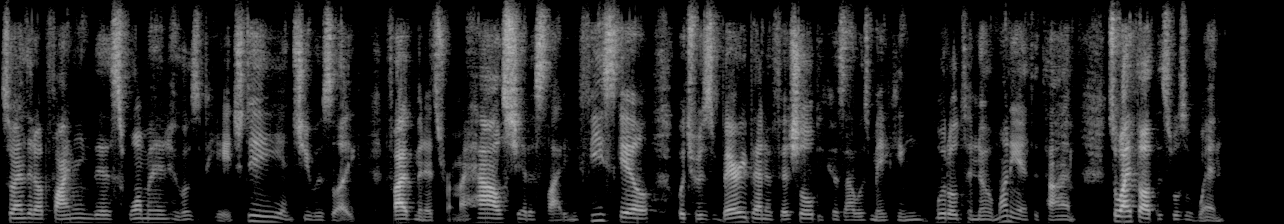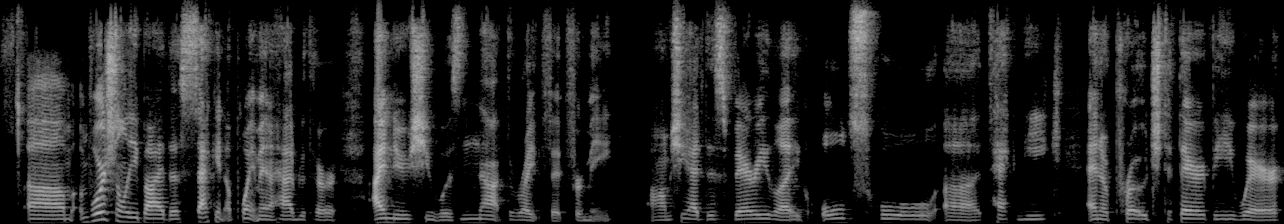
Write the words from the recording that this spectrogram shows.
so I ended up finding this woman who was a PhD, and she was like five minutes from my house. She had a sliding fee scale, which was very beneficial because I was making little to no money at the time. So I thought this was a win. Um, unfortunately, by the second appointment I had with her, I knew she was not the right fit for me. Um, she had this very like old school uh, technique and approach to therapy where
